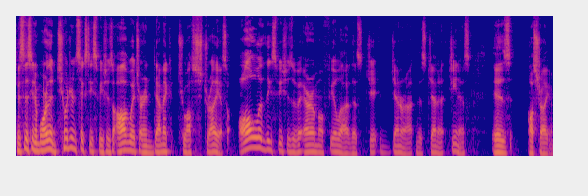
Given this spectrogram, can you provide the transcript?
Consisting of more than 260 species, all of which are endemic to Australia. So all of these species of Aramophila, this genera, this genus, is Australian.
